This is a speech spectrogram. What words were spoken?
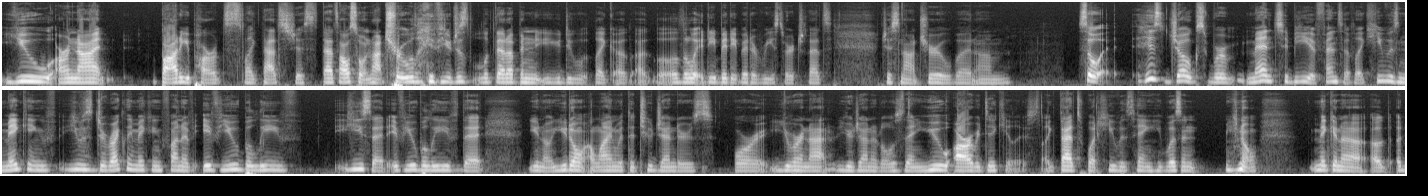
you are not body parts like that's just that's also not true like if you just look that up and you do like a, a, little itty bitty bit of research that's just not true but um so his jokes were meant to be offensive like he was making he was directly making fun of if you believe he said, if you believe that, you know, you don't align with the two genders or you are not your genitals, then you are ridiculous. Like that's what he was saying. He wasn't, you know, making a, a,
